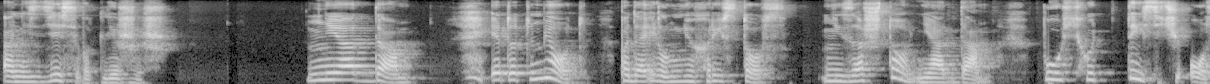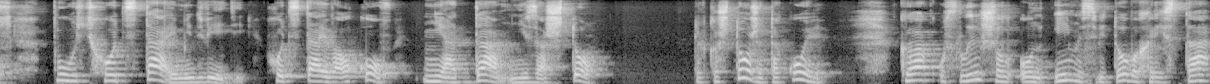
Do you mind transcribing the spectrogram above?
а не здесь вот лежишь. Не отдам. Этот мед подарил мне Христос. Ни за что не отдам. Пусть хоть тысячи ос, пусть хоть стаи медведей, хоть стаи волков не отдам ни за что. Только что же такое? Как услышал он имя святого Христа,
